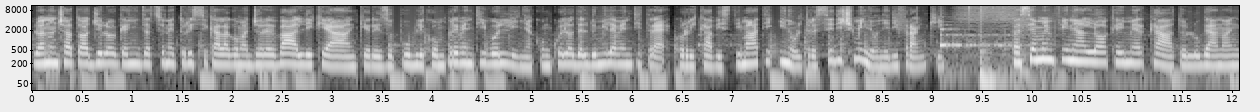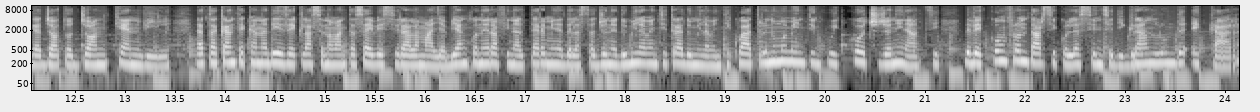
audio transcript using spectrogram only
Lo ha annunciato oggi l'organizzazione turistica Lago Maggiore Valli che ha anche reso pubblico un preventivo in linea con quello del 2023 con ricavi stimati in oltre 16 milioni di franchi. Passiamo infine all'hockey mercato. Il Lugano ha ingaggiato John Kenville. L'attaccante canadese classe 96 vestirà la maglia bianconera fino al termine della stagione 2023-2024 in un momento in cui coach Gianinazzi deve confrontarsi con le assenze di Granlund e Carr.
